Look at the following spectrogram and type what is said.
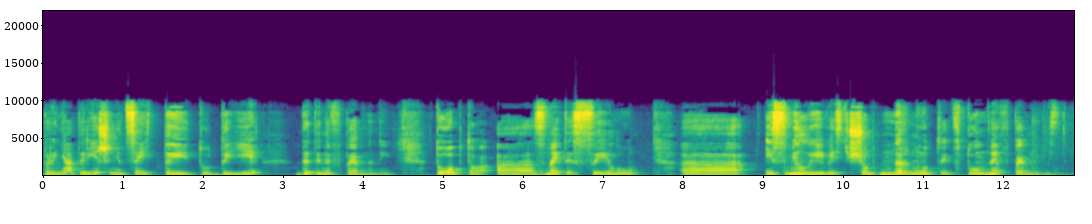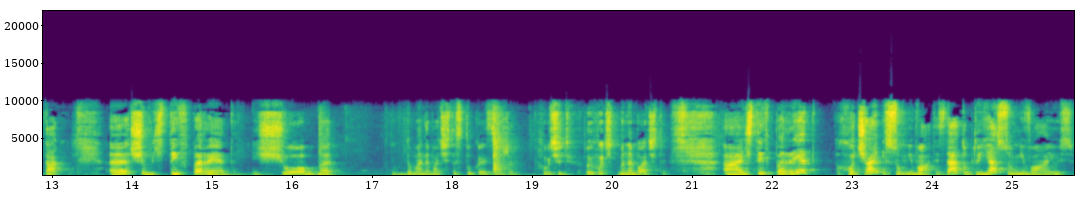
Прийняти рішення це йти туди, де ти не впевнений. Тобто знайти силу і сміливість, щоб нирнути в ту невпевненість, так? Е, щоб йти вперед, щоб до мене, бачите, стукається вже. Хочуть, хочуть мене бачити. А, йти вперед, хоча і сумніватись. Да? Тобто я сумніваюсь,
